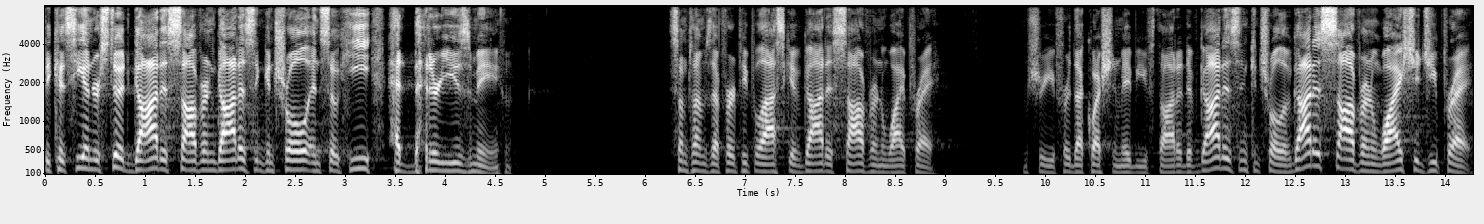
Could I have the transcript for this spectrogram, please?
because he understood God is sovereign, God is in control, and so he had better use me. Sometimes I've heard people ask if God is sovereign, why pray? I'm sure you've heard that question. Maybe you've thought it. If God is in control, if God is sovereign, why should you pray?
